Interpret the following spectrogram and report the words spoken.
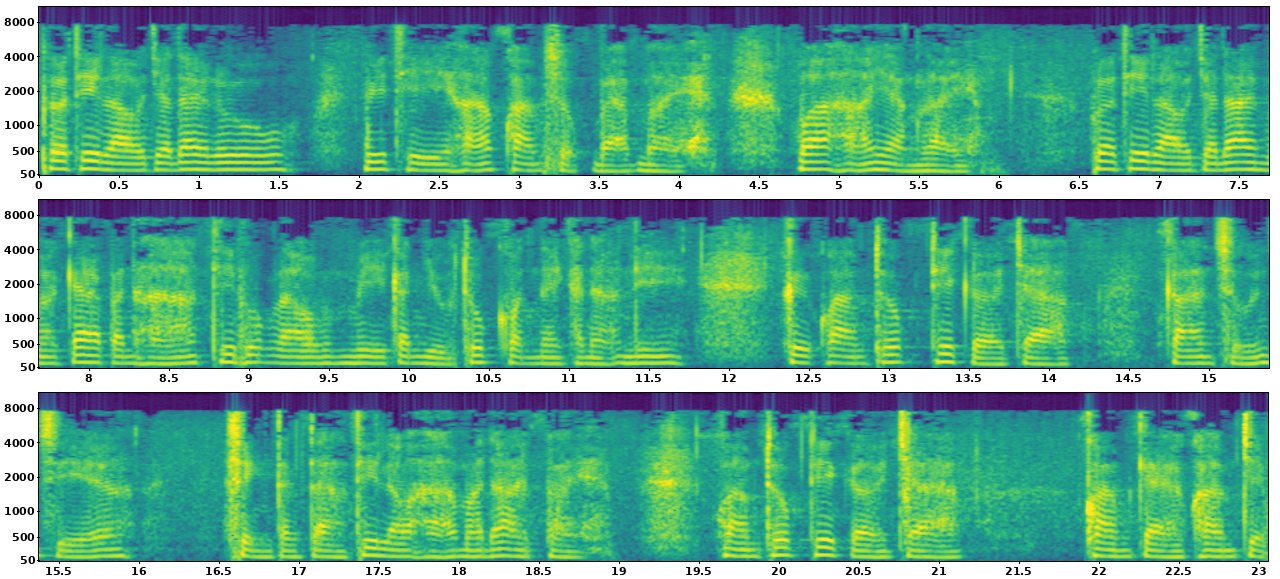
เพื่อที่เราจะได้รู้ วิธีหาความสุขแบบใหม่ ว่าหาอย่างไร เพื่อที่เราจะได้มาแก้ปัญหาที่พวกเรามีกันอยู่ทุกคนในขณะนี้ คือความทุกข์ที่เกิดจากการสูญเสียสิ่งต่างๆ ที่เราหามาได้ไป ความทุกข์ที่เกิดจากความแก่ความเจ็บ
